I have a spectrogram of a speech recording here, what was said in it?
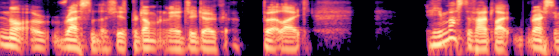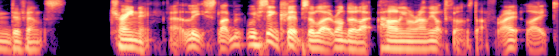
not a wrestler; she's predominantly a judoka. But like, he must have had like wrestling defense training at least. Like we've seen clips of like Ronda like hurling around the octagon and stuff, right? Like,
